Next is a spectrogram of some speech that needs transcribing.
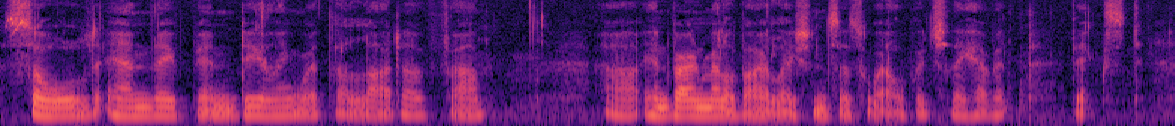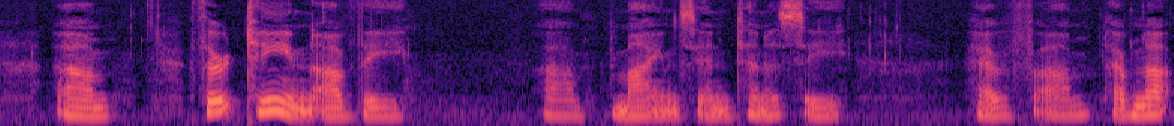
sold, and they've been dealing with a lot of uh, uh, environmental violations as well, which they haven't fixed. Um, Thirteen of the um, mines in Tennessee have um, have not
